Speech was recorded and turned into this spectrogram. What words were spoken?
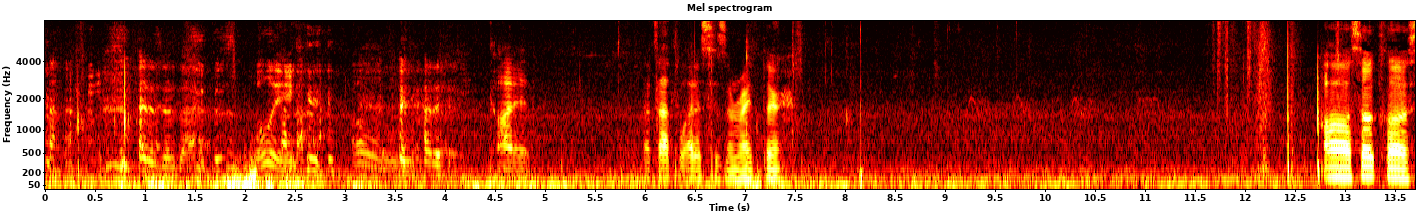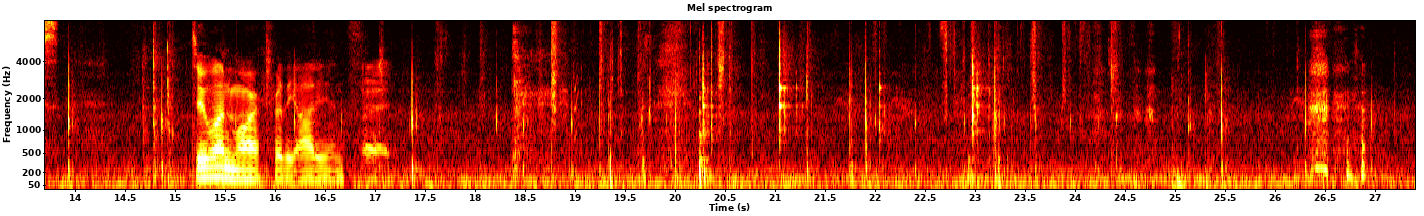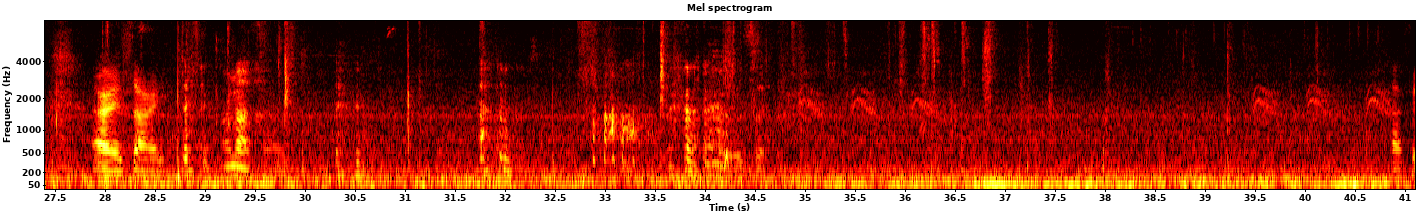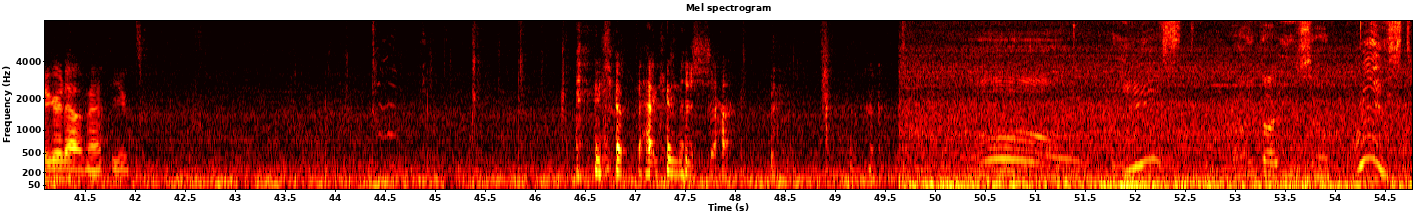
I deserve that. This is bullying. oh, I got it. Got it. That's athleticism right there. Oh, so close. Do one more for the audience. Alright. All right, sorry. I'm not sorry. I figured out, Matthew. Get back in the shot. Oh, beast? I thought you said beast.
